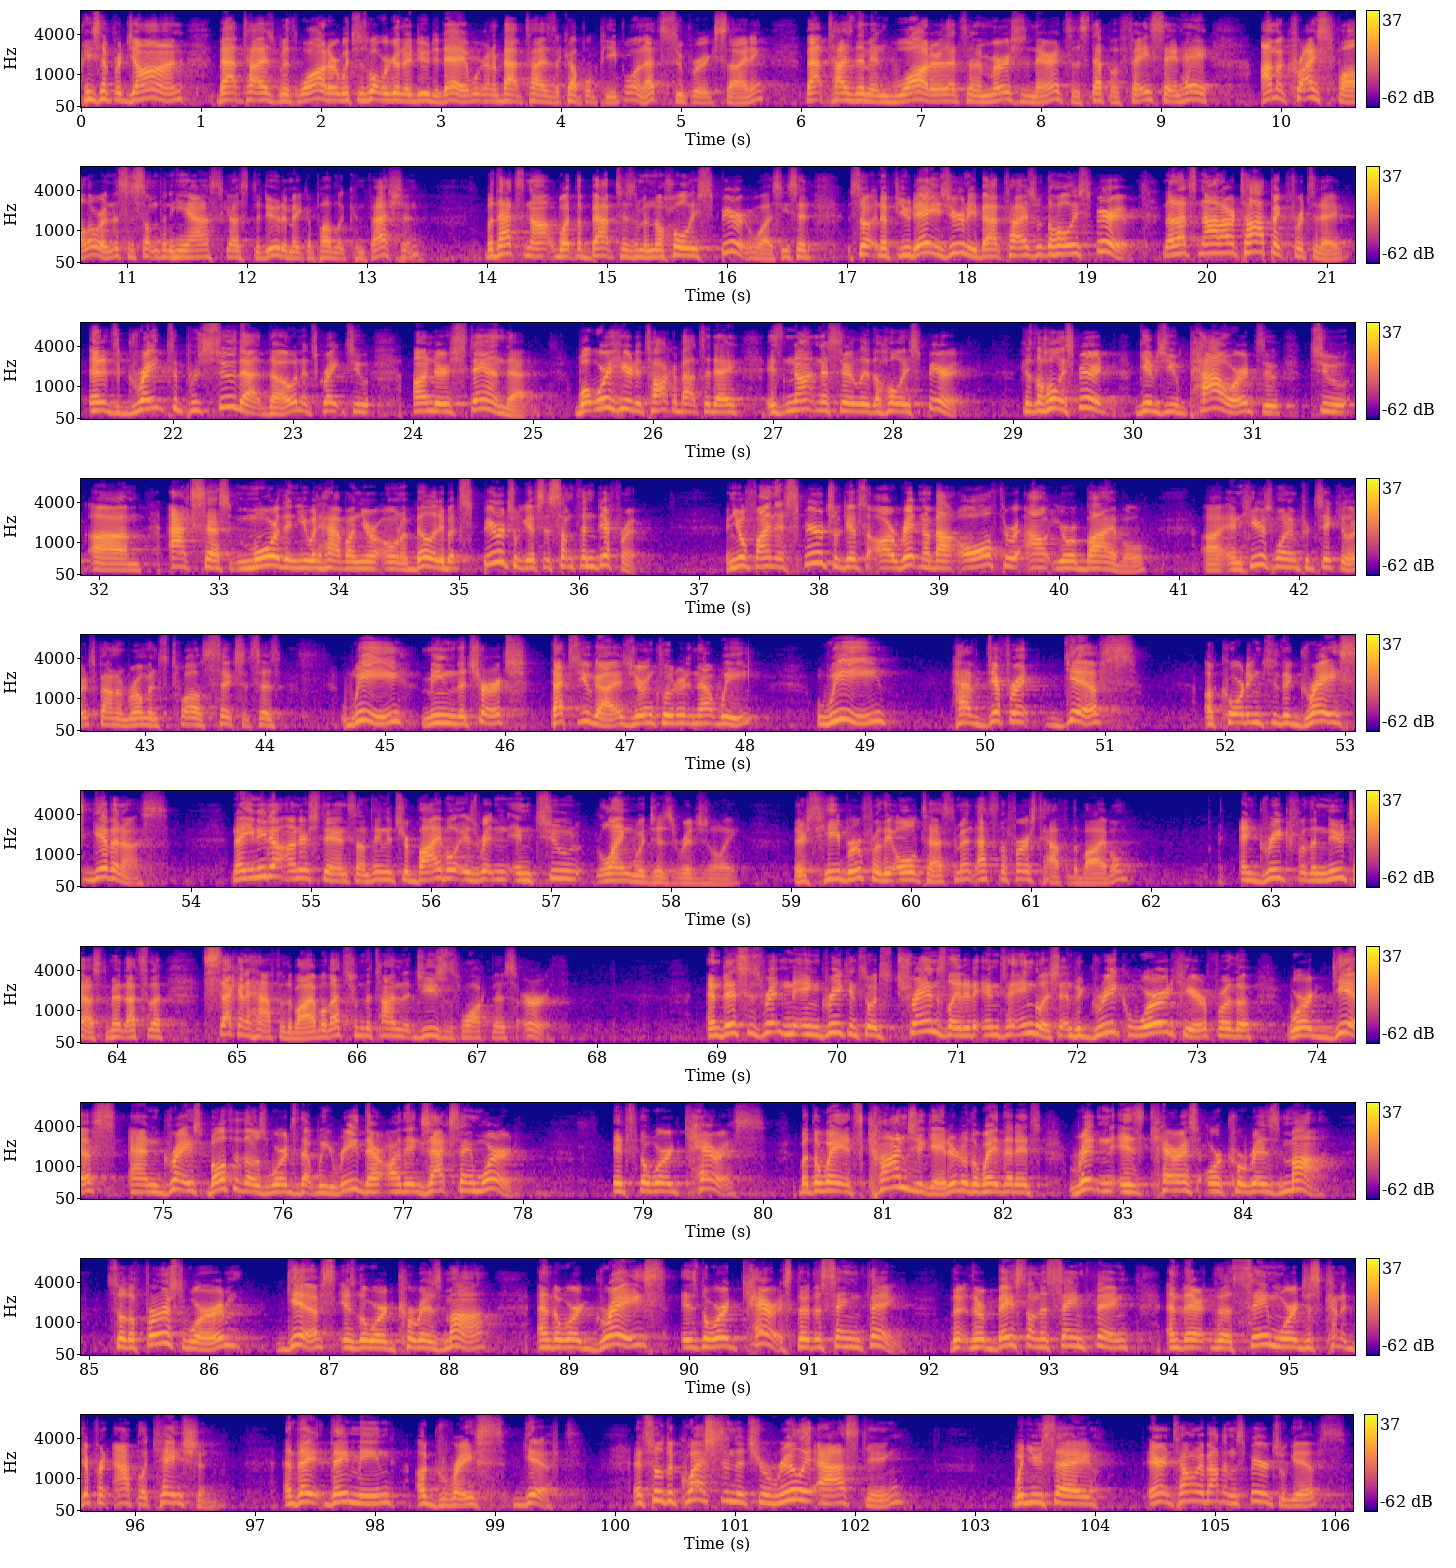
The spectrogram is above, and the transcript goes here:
He said, For John, baptized with water, which is what we're going to do today. We're going to baptize a couple people, and that's super exciting. Baptize them in water, that's an immersion there. It's a step of faith saying, Hey, I'm a Christ follower, and this is something he asked us to do to make a public confession. But that's not what the baptism in the Holy Spirit was. He said, So in a few days, you're going to be baptized with the Holy Spirit. Now, that's not our topic for today. And it's great to pursue that, though, and it's great to understand that. What we're here to talk about today is not necessarily the Holy Spirit, because the Holy Spirit gives you power to, to um, access more than you would have on your own ability, but spiritual gifts is something different. And you'll find that spiritual gifts are written about all throughout your Bible. Uh, and here's one in particular. It's found in Romans 12, 6. It says, We, meaning the church, that's you guys, you're included in that we, we have different gifts according to the grace given us. Now, you need to understand something that your Bible is written in two languages originally. There's Hebrew for the Old Testament, that's the first half of the Bible, and Greek for the New Testament, that's the second half of the Bible. That's from the time that Jesus walked this earth. And this is written in Greek, and so it's translated into English. And the Greek word here for the word gifts and grace, both of those words that we read there are the exact same word. It's the word charis, but the way it's conjugated or the way that it's written is charis or charisma. So the first word, gifts, is the word charisma, and the word grace is the word charis. They're the same thing. They're based on the same thing, and they're the same word, just kind of different application and they, they mean a grace gift. And so the question that you're really asking when you say, Aaron, tell me about them spiritual gifts,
